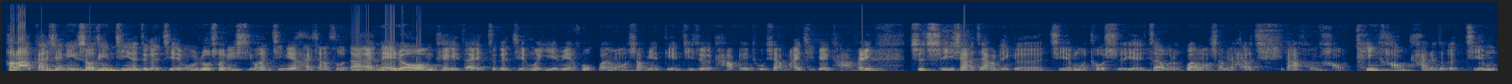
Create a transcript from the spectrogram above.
好啦，感谢您收听今天这个节目。如果说你喜欢今天海翔所带来的内容，可以在这个节目页面或官网上面点击这个咖啡图像，买几杯咖啡，支持一下这样的一个节目。同时，也在我的官网上面还有其他很好听、好看的这个节目，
